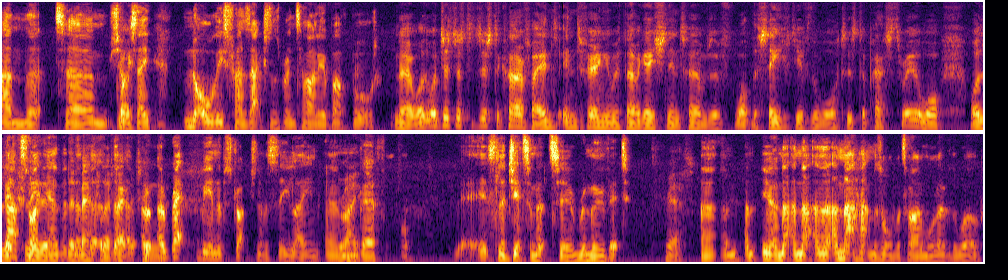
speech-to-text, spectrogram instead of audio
and that um, shall well, we say not all these transactions were entirely above board. No, well, just just just to clarify, in, interfering with navigation in terms of what the safety of the waters to pass through, or or literally right, the, yeah, the, the, metal the, affecting a, a wreck being obstruction of a sea lane, and right. therefore it's legitimate to remove it. Yes. Um, and you know, and that, and that, and that happens all the time, all over the world.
